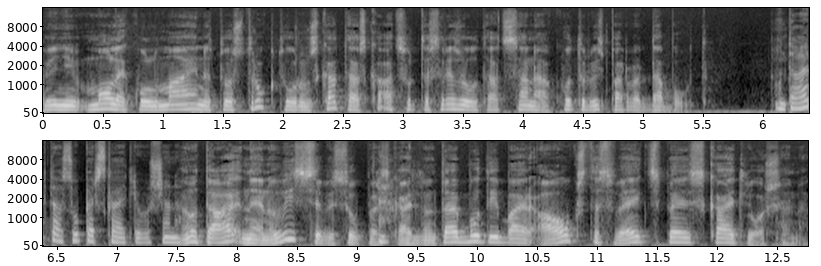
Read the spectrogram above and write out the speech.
Viņi molekulu maina to struktūru un skatās, kāds ir tas rezultāts, sanāk, ko tur vispār var dabūt. Un tā ir tā superskaitļošana. Nu, tā nē, nu viss ir superskaitļošana. Tā būtībā ir augstas veiktspējas skaitļošana,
